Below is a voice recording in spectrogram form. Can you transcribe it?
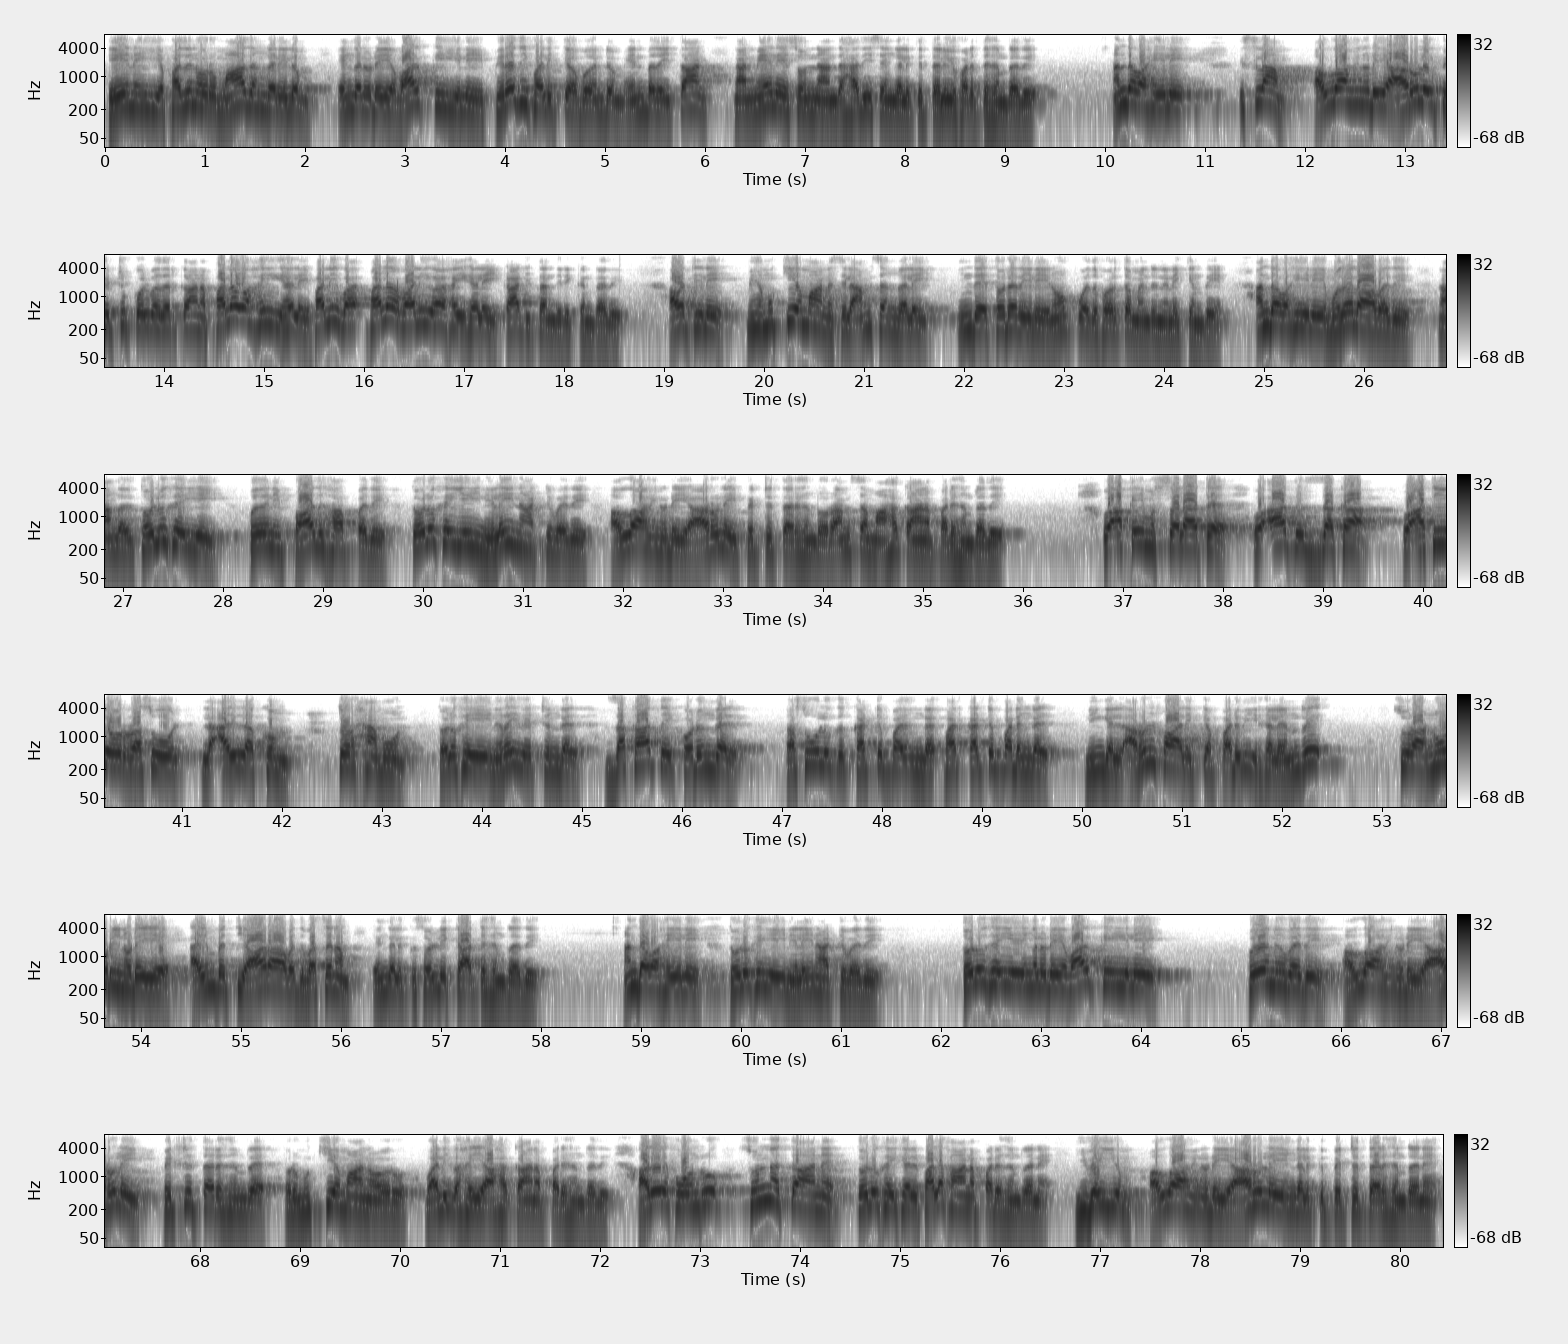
ஏனைய பதினோரு மாதங்களிலும் எங்களுடைய வாழ்க்கையிலே பிரதிபலிக்க வேண்டும் என்பதைத்தான் நான் மேலே சொன்ன அந்த ஹதீஸ் எங்களுக்கு தெளிவுபடுத்துகின்றது. அந்த வகையிலே இஸ்லாம் அல்லாஹினுடைய அருளை பெற்றுக்கொள்வதற்கான பல வகைகளை பலி வ- பல வழிவகைகளை காட்டி தந்திருக்கின்றது. அவற்றிலே மிக முக்கியமான சில அம்சங்களை இந்த தொடரிலே நோக்குவது பொருத்தம் என்று நினைக்கின்றேன். அந்த வகையிலே முதலாவது நாங்கள் தொழுகையை பேணி பாதுகாப்பது தொழுகையை நிலைநாட்டுவது அல்லாஹினுடைய அருளை பெற்றுத் தருகின்ற ஒரு அம்சமாக காணப்படுகின்றது. ஒ ஒரு ரசூல் ல அல்லக்கும் துர்ஹமூன் தொழுகையை நிறைவேற்றுங்கள். ஜகாத்தை கொடுங்கள். ரசூலுக்கு கட்டுப்படுங்க கட்டுப்படுங்கள். நீங்கள் அருள் பாலிக்கப்படுவீர்கள் என்று சூரா நூறினுடைய ஐம்பத்தி ஆறாவது வசனம் எங்களுக்கு சொல்லி காட்டுகின்றது. அந்த வகையிலே தொழுகையை நிலைநாட்டுவது. தொழுகையை எங்களுடைய வாழ்க்கையிலே பேணுவது அல்லாஹினுடைய அருளை பெற்று தருகின்ற ஒரு முக்கியமான ஒரு வழிவகையாக காணப்படுகின்றது. அதே போன்று சுண்ணத்தான தொழுகைகள் பல காணப்படுகின்றன. இவையும் அல்லாஹினுடைய அருளை எங்களுக்கு பெற்று தருகின்றன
